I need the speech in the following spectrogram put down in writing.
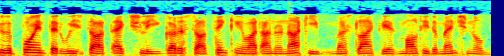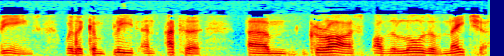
to the point that we start actually got to start thinking about Anunnaki most likely as multidimensional beings with a complete and utter um, grasp of the laws of nature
